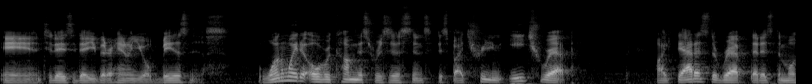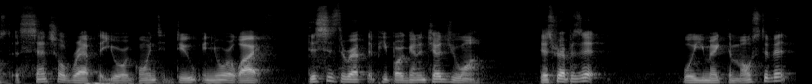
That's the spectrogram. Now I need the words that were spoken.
And today's the day you better handle your business. One way to overcome this resistance is by treating each rep like that is the rep that is the most essential rep that you are going to do in your life. This is the rep that people are going to judge you on. This rep is it. Will you make the most of it?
